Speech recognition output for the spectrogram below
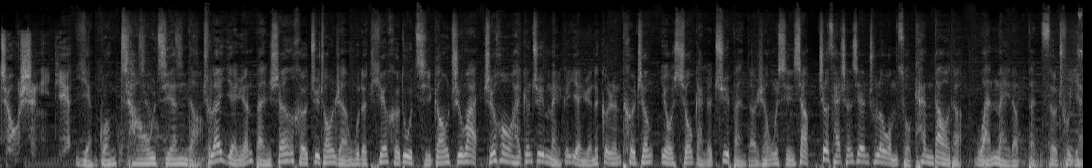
究是你爹，眼光超尖的。除了演员本身和剧中人物的贴合度极高之外，之后还根据每个演员的个人特征，又修改了剧本的人物形象，这才呈现出了我们所看到的完美的本色出演。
